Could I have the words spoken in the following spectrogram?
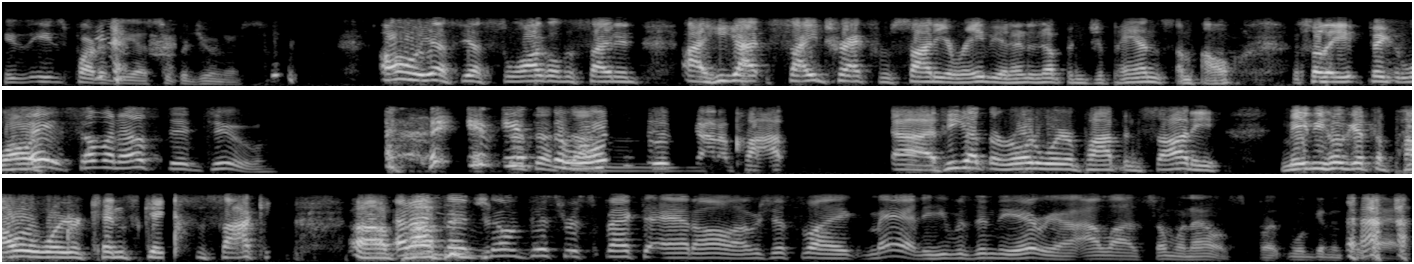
He's he's part of the uh, Super Juniors. Oh, yes, yes. Swoggle decided uh, he got sidetracked from Saudi Arabia and ended up in Japan somehow. So they figured, well, Hey, someone else did too. if, if the Road. Warrior's got a pop, uh, if he got the Road Warrior pop in Saudi, maybe he'll get the Power Warrior Kensuke Sasaki uh, And I meant no disrespect at all. I was just like, man, he was in the area, a la someone else. But we'll get into that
